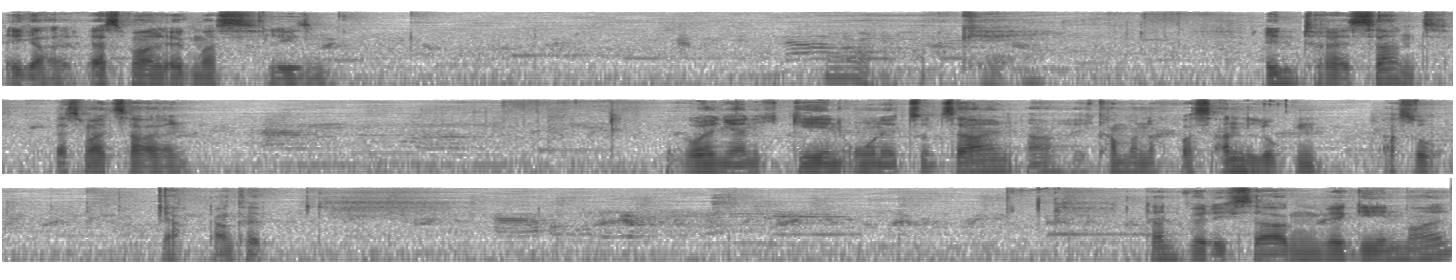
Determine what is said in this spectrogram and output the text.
egal. Erstmal irgendwas lesen. Ah, okay. Interessant. Erstmal zahlen. Wir wollen ja nicht gehen, ohne zu zahlen. Ah, hier kann man noch was anlucken. Ach so. Ja, danke. Dann würde ich sagen, wir gehen mal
